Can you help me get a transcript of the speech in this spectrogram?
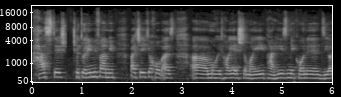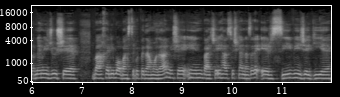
هستش. چطوری می‌فهمیم؟ بچه ای که خب از محیط های اجتماعی پرهیز می‌کنه زیاد نمیجوشه. و خیلی وابسته به پدر مادر میشه. این بچه ای هستش که نظر ارثی ویژگی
